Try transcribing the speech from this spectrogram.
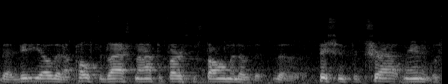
that video that I posted last night, the first installment of the, the fishing for trout. Man, it was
